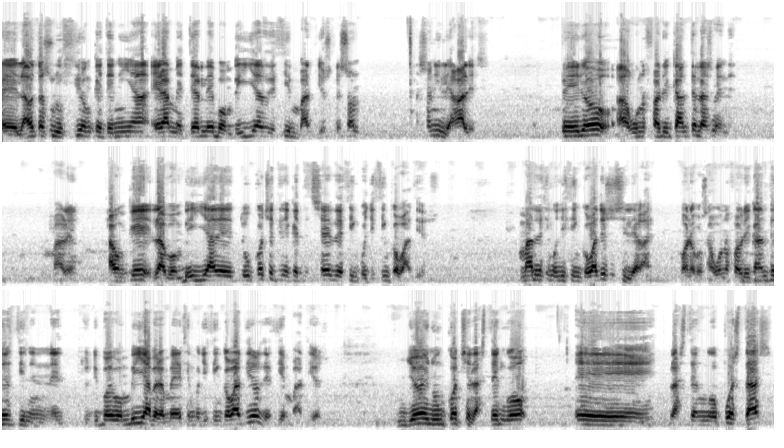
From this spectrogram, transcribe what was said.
Eh, la otra solución que tenía era meterle bombillas de 100 vatios, que son, son ilegales, pero algunos fabricantes las venden, ¿vale? Aunque la bombilla de tu coche tiene que ser de 55 vatios. Más de 55 vatios es ilegal. Bueno, pues algunos fabricantes tienen el, tu tipo de bombilla, pero en vez de 55 vatios, de 100 vatios. Yo en un coche las tengo, eh, las tengo puestas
